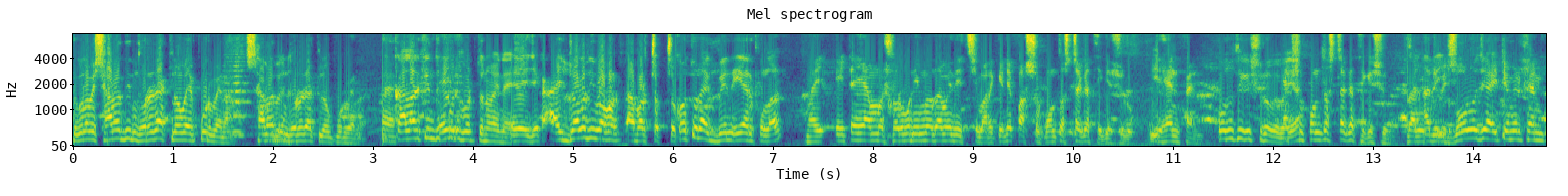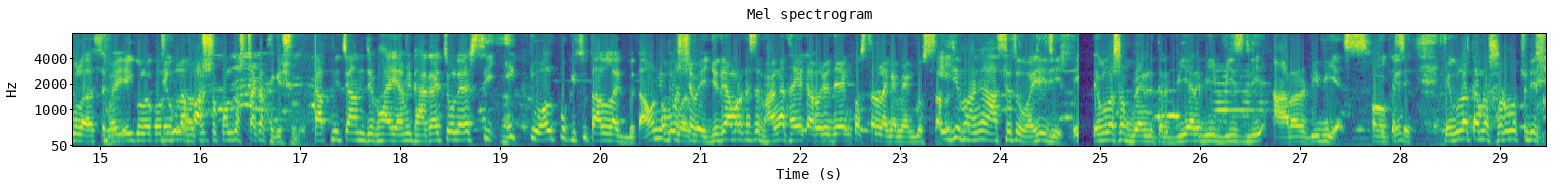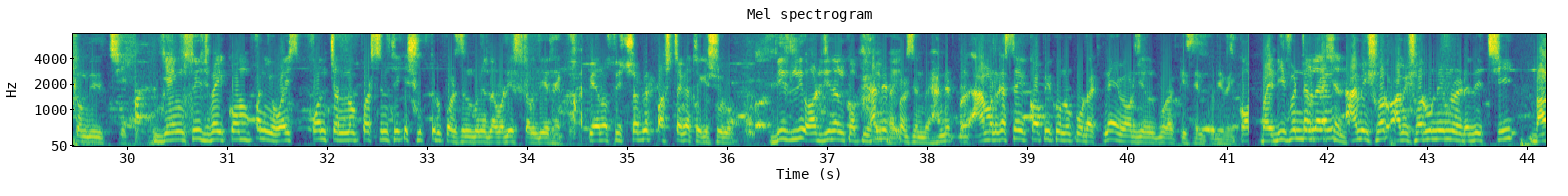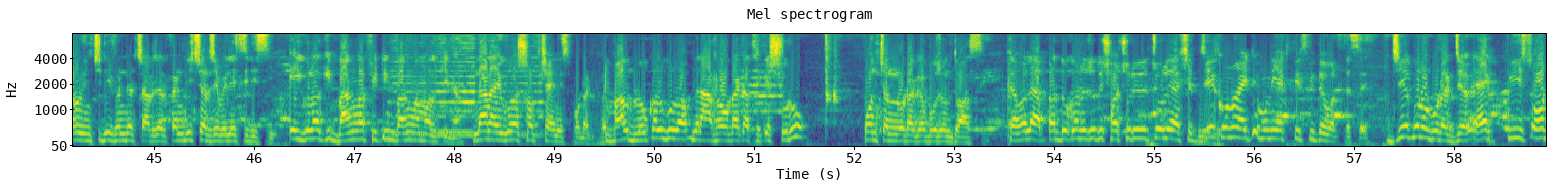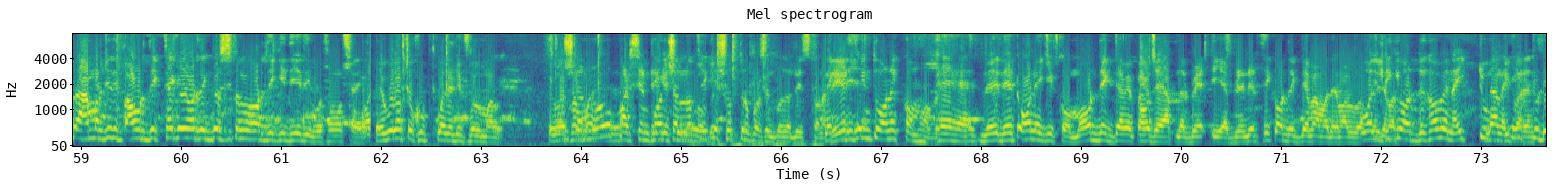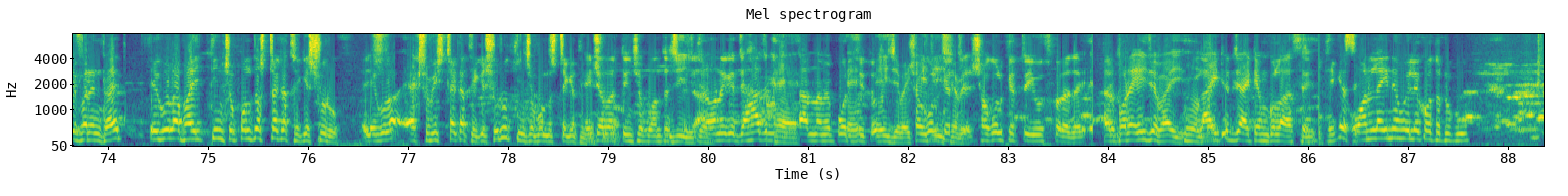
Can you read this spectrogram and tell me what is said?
এগুলো আমি সারাদিন ধরে রাখলেও ভাই পড়বে না। সারাদিন ধরে রাখলেও পড়বে না। কালার কিন্তু পরিবর্তন হয় না এই যে জল দিব আবার আবার চকচক। কত রাখবেন এয়ার কুলার ভাই এটাই আমরা সর্বনিম্ন দামে দিচ্ছি মার্কেটে পাঁচশো পঞ্চাশ টাকা থেকে শুরু। এই হ্যান্ড ফ্যান কত থেকে শুরু হবে একশো পঞ্চাশ টাকা থেকে শুরু। আর। বড় যে আইটেমের ফ্যানগুলো আছে ভাই এইগুলো এগুলো পাঁচশো পঞ্চাশ টাকা থেকে শুরু। আপনি চান যে ভাই আমি ঢাকায় চলে আসছি একটু অল্প কিছু তার লাগবে তাও অবশ্যই ভাই যদি আমার কাছে ভাঙা থাকে কারও যদি এক বস্তা লাগে আমি এক বস্তা এই যে ভাঙা আছে তো ভাই? জি জি। এগুলো সব ব্র্যান্ডের তার বিআরবি বিজলি আর আর বিবিএস Okay. আছে? এগুলোতে আমরা সর্বোচ্চ ডিসকাউন্ট দিয়ে দিচ্ছি। গ্যাং সুইচ ভাই কোম্পানি ওয়াইজ পঞ্চান্ন পার্সেন্ট থেকে সত্তর পার্সেন্ট পর্যন্ত আমরা ডিসকাউন্ট দিয়ে থাকি। পিয়ানো সুইচ সকেট পাঁচ টাকা থেকে শুরু। Bijli original copy hundred percent ভাই হান্ড্রেড আমার কাছে কপি কোনো প্রোডাক্ট নেই আমি অরিজিনাল প্রোডাক্টই সেল করি ভাই। ভাই ডিফেন্ডার আমি আমি সর্বনিম্ন রেটে দিচ্ছি বারো inch defender charger fan rechargeable AC DC এইগুলা কি বাংলা ফিটিং বাংলা মাল কিনা? না না এগুলো সব চাইনিজ প্রোডাক্ট বাল্ব লোকালগুলো আপনার আঠারো টাকা থেকে শুরু পঞ্চান্ন টাকা পর্যন্ত আছে। তাহলে আপনার দোকানে যদি সশরীরে চলে আসে যে কোনো আইটেম উনি এক পিস নিতে পারতেছে। যে কোনো প্রোডাক্ট এক পিস ওর আমার যদি অর্ধেক থাকে অর্ধেক অর্ধেকই দিয়ে দিব সমস্যা নেই। এগুলো তো খুব কোয়ালিটি ফুল মাল। এগুলো সব 55% থেকে শুরু 55 থেকে হবে। সত্তর পার্সেন্ট পর্যন্ত ডিসকাউন্ট রেট কিন্তু অনেক কম হবে। হ্যাঁ হ্যাঁ রেট অনেকই কম। অর্ধেক দামে পাওয়া যায় আপনার ব্র্যান্ডের থেকে অর্ধেক দামে আমাদের মাল কোয়ালিটি কি অর্ধেক হবে না? একটু না না একটু ডিফারেন্ট হয়। এগুলা ভাই তিনশো পঞ্চাশ টাকা থেকে শুরু। এগুলো একশো বিশ টাকা থেকে শুরু তিনশো পঞ্চাশ টাকা থেকে তিনশো পঞ্চাশ অনেকে জাহাজ হ্যাঁ। তার নামে পরিচিত। এই- যে ভাই, সকল ক্ষেত্রে ইউজ করা যায়। তারপরে এই যে ভাই ভাই। লাইটের যে আইটেমগুলো আছে ঠিক আছে। অনলাইনে হইলে কতটুকু?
